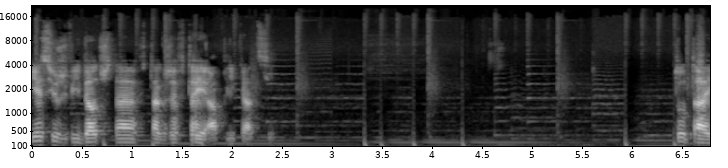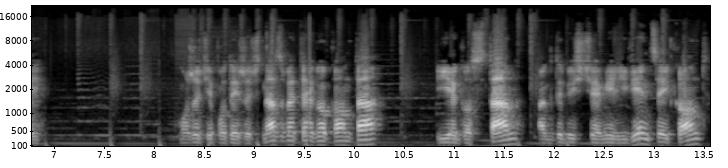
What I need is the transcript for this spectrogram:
jest już widoczne także w tej aplikacji. Tutaj możecie podejrzeć nazwę tego konta i jego stan, a gdybyście mieli więcej kont,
